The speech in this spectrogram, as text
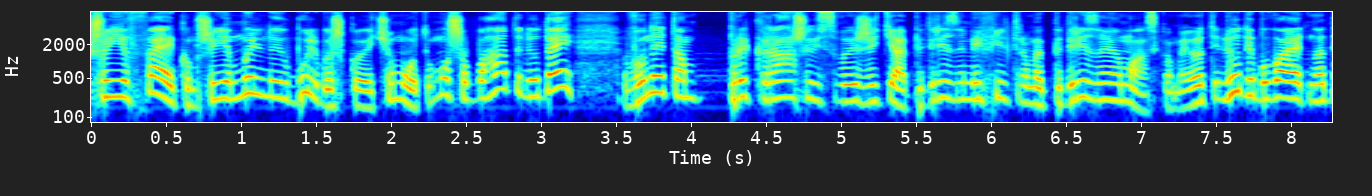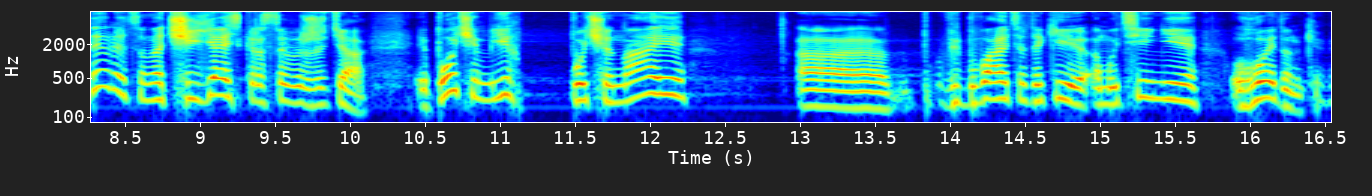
що є фейком, що є мильною бульбашкою. Чому? Тому що багато людей вони там прикрашують своє життя під різними фільтрами, під різними масками. І от люди бувають надивляться на чиєсь красиве життя, і потім їх починає е, відбуваються такі емоційні гойданки.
